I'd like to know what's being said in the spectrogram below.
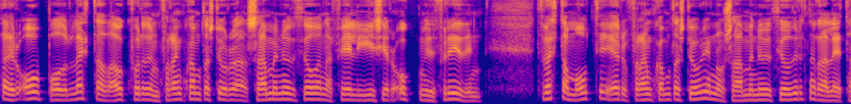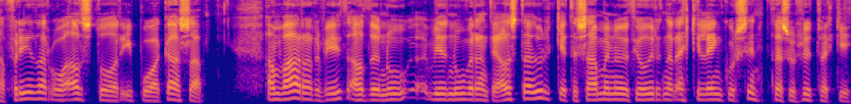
Það er óbóðlegt að ákverðun framkvæmdastjóra saminuðu þjóðana feli í sér ógn við friðin. Þvert á móti eru framkvæmdastjórin og saminuðu þjóðurnar að leita friðar og aðstóðar í búa Gaza. Hann varar við að nú, við núverandi aðstæður geti saminuðu þjóðurinnar ekki lengur sint þessu hlutverki,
